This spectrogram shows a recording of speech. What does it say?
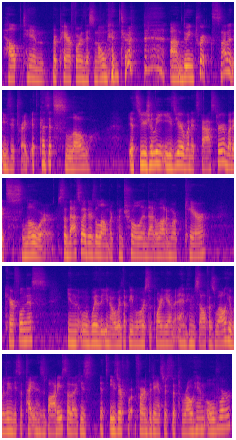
helped him prepare for this moment. um, doing tricks, not an easy trick, because it's slow. It's usually easier when it's faster, but it's slower. So that's why there's a lot more control in that, a lot of more care, carefulness in with you know with the people who are supporting him and himself as well. He really needs to tighten his body so that he's it's easier for, for the dancers to throw him over.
